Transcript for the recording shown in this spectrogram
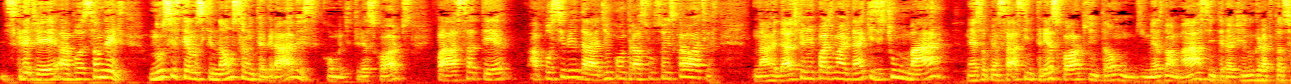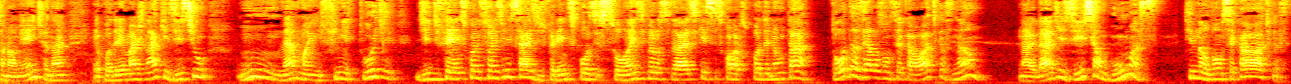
descrever a posição deles. Nos sistemas que não são integráveis, como de três corpos, passa a ter a possibilidade de encontrar soluções caóticas. Na verdade, o que a gente pode imaginar é que existe um mar, né? se eu pensasse em três corpos, então, de mesma massa, interagindo gravitacionalmente, né? eu poderia imaginar que existe um, um, né, uma infinitude de diferentes condições iniciais, de diferentes posições e velocidades que esses corpos poderiam estar. Todas elas vão ser caóticas? Não. Na verdade, existem algumas que não vão ser caóticas.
